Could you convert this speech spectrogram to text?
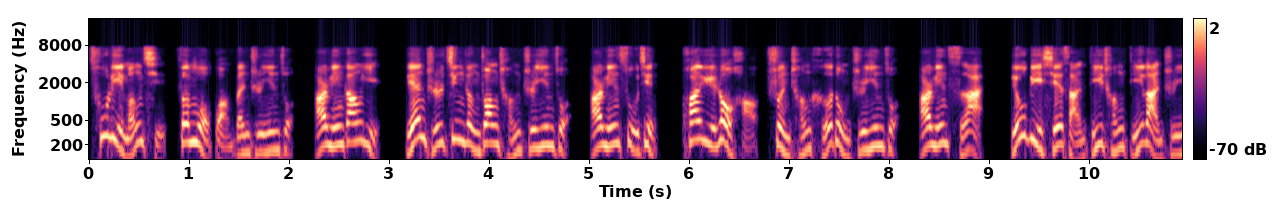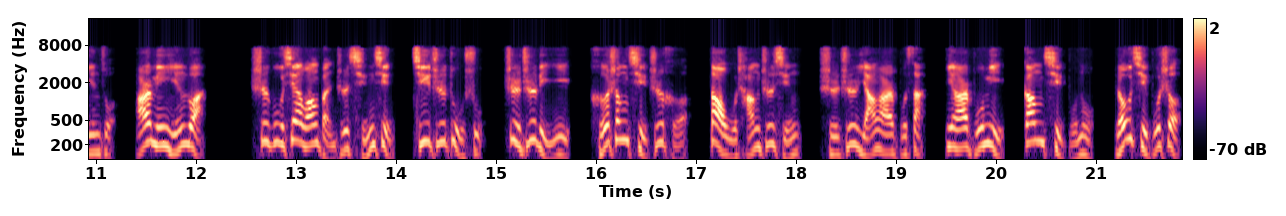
粗粝猛起分末广奔之因作，而民刚毅。廉直精正庄成之音作，而民肃静；宽裕肉好顺承合动之音作，而民慈爱；流弊邪散敌成敌烂之音作，而民淫乱。是故先王本之情性，积之度数，治之礼义，和生气之和，道五常之行，使之阳而不散，阴而不密，刚气不怒，柔气不摄，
